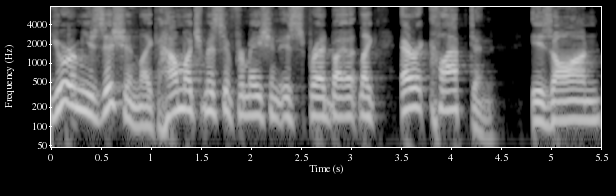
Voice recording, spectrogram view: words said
you're a musician. Like, how much misinformation is spread by, like, Eric Clapton is on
